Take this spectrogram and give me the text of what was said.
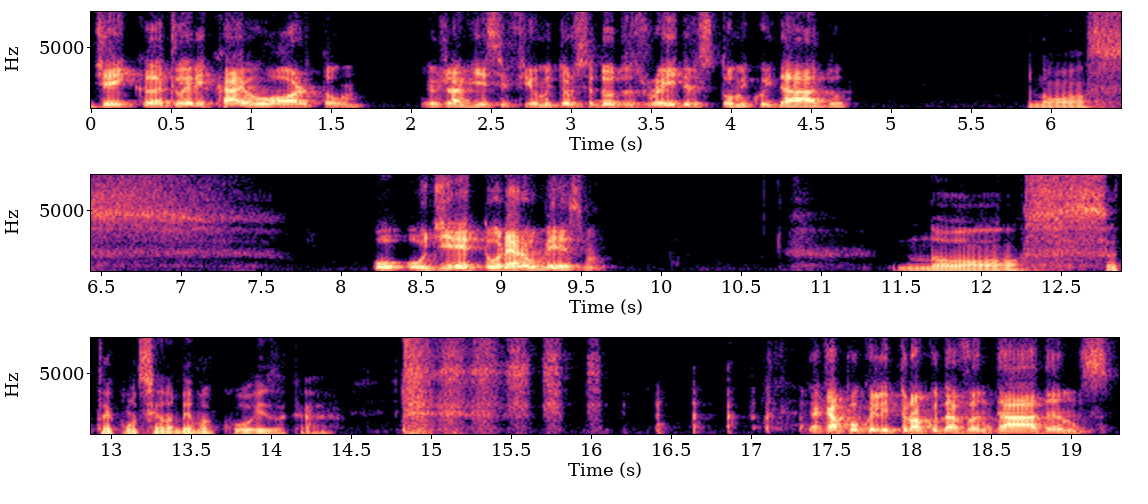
Jay Cutler e Kyle Orton. Eu já vi esse filme, torcedor dos Raiders, tome cuidado. Nossa. O, o diretor era o mesmo. Nossa, tá acontecendo a mesma coisa, cara. Daqui a pouco ele troca o Davant Adams.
